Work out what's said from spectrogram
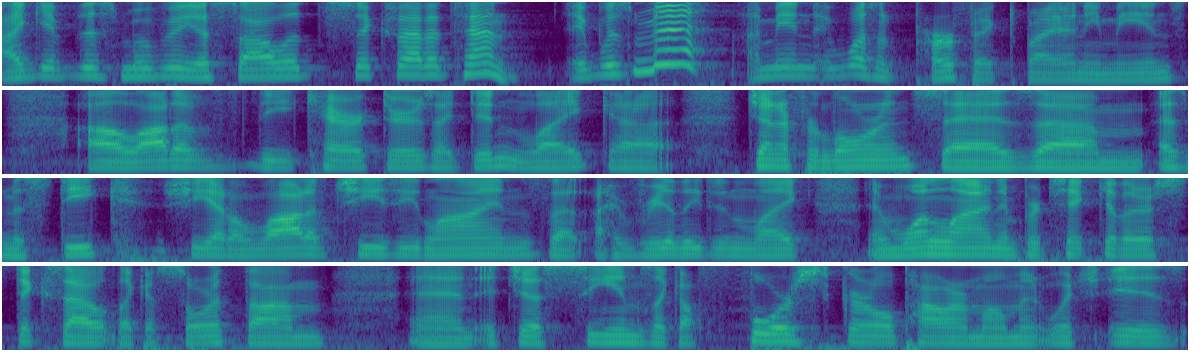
I give this movie a solid 6 out of 10. It was meh. I mean, it wasn't perfect by any means. A lot of the characters I didn't like. Uh, Jennifer Lawrence as um, as Mystique, she had a lot of cheesy lines that I really didn't like, and one line in particular sticks out like a sore thumb, and it just seems like a forced girl power moment, which is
